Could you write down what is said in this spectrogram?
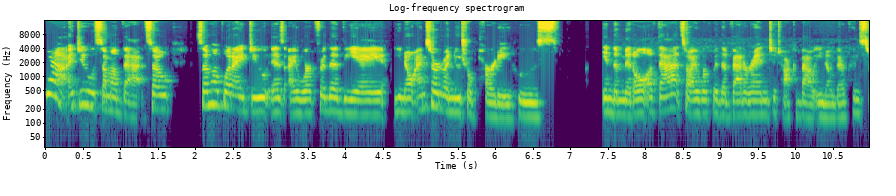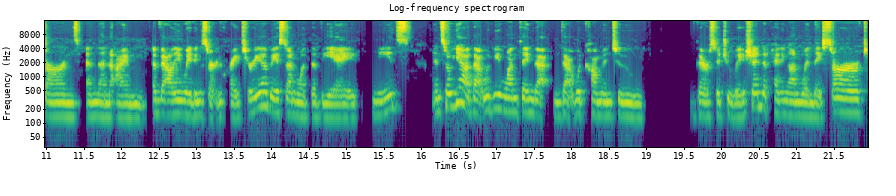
Yeah, I do some of that. So some of what I do is I work for the VA. You know, I'm sort of a neutral party who's in the middle of that. So I work with a veteran to talk about, you know, their concerns and then I'm evaluating certain criteria based on what the VA needs. And so yeah, that would be one thing that that would come into their situation depending on when they served,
